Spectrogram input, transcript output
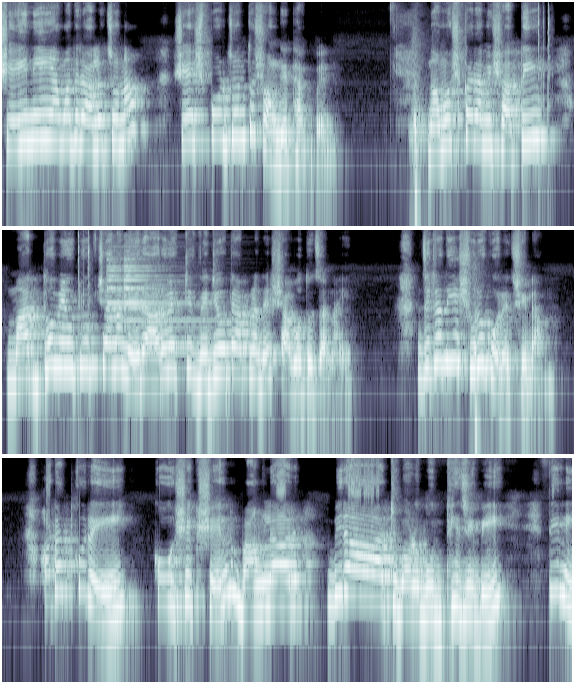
সেই নিয়েই আমাদের আলোচনা। শেষ পর্যন্ত সঙ্গে থাকবেন। নমস্কার, আমি স্বাতী। মাধ্যম ইউটিউব চ্যানেলের আরও একটি ভিডিওতে আপনাদের স্বাগত জানাই। যেটা দিয়ে শুরু করেছিলাম। হঠাৎ করেই কৌশিক সেন বাংলার বিরাট বড় বুদ্ধিজীবী, তিনি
